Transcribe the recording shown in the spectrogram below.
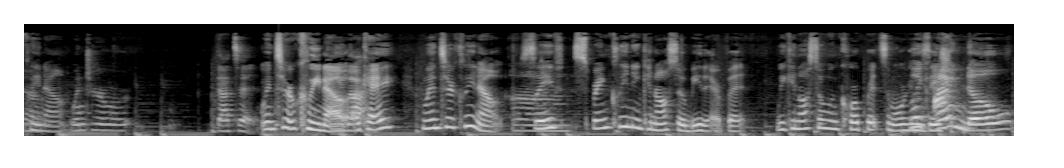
clean out. Winter. That's it. Winter clean out, Um, okay? Winter clean out. Slave spring cleaning can also be there, but we can also incorporate some organization. Like. I know,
